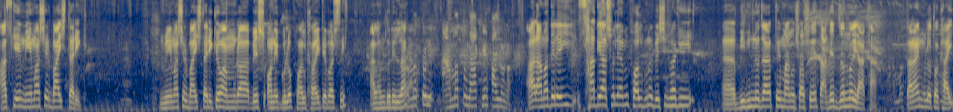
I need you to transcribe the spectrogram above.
আজকে মে মাসের বাইশ তারিখ। মে মাসের বাইশ তারিখেও আমরা বেশ অনেকগুলো ফল খাওয়াইতে পারছি। আলহামদুলিল্লাহ। আমার তো আমার তো না খেয়ে ছাড়লো না। আর আমাদের এই ছাদে আসলে আমি ফলগুলো বেশিরভাগই আহ, বিভিন্ন জায়গা থেকে মানুষ আসে তাদের জন্যই রাখা। তারাই মূলত খায়।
